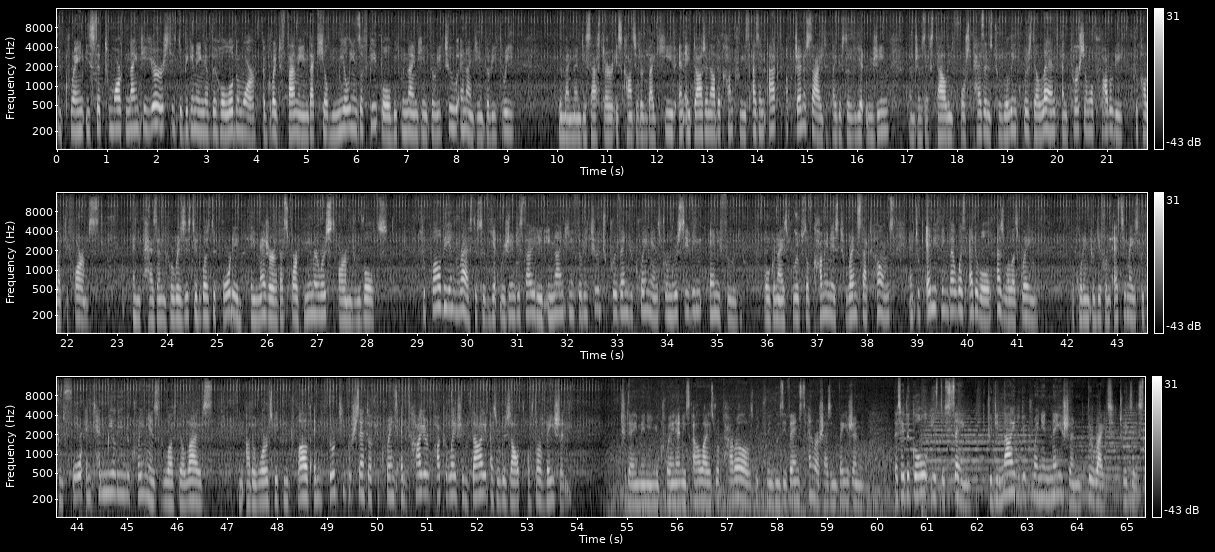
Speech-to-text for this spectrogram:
Ukraine is set to mark 90 years since the beginning of the Holodomor, a great famine that killed millions of people between 1932 and 1933. The man-made disaster is considered by Kiev and a dozen other countries as an act of genocide by the Soviet regime when Joseph Stalin forced peasants to relinquish their land and personal property to collective farms. Any peasant who resisted was deported, a measure that sparked numerous armed revolts. To quell the unrest, the Soviet regime decided in 1932 to prevent Ukrainians from receiving any food. Organized groups of communists ransacked homes and took anything that was edible as well as grain. According to different estimates, between 4 and 10 million Ukrainians lost their lives. In other words, between 12 and 30 percent of Ukraine's entire population died as a result of starvation. Today, many in Ukraine and its allies draw parallels between those events and Russia's invasion. They say the goal is the same to deny the Ukrainian nation the right to exist.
